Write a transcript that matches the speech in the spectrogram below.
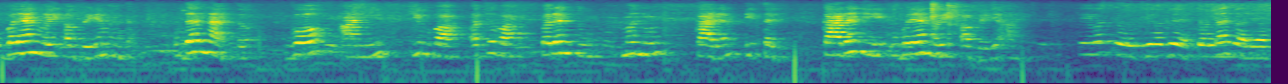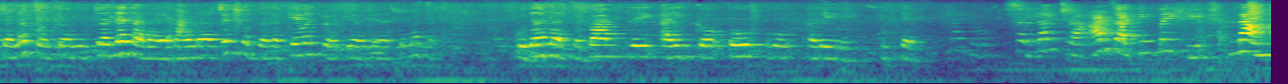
उभयान्वयी अव्यय म्हणतात. उदाहरणार्थ व आणि किंवा अथवा परंतु म्हणून कारण इत्यादी. कारण हे उभयान्वयी अव्यय आहे. केवळ प्रयोगी अव्यय. तोंडाद्वारे अचानक विचारल्या जाणाऱ्या भावनाच्या शब्दाला केवळ प्रयोगी अव्यय असे म्हणतात. उदाहरणार्थ बाप रे ऐक ओ हो अरे रे इत्यादी. शब्दांच्या आठ जातींपैकी नाम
